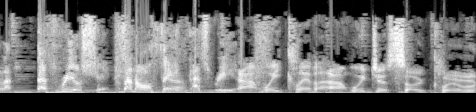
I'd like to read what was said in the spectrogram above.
not, li- that's real shit. It's an all fake. That's real. Aren't we clever? Aren't we just so clever?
